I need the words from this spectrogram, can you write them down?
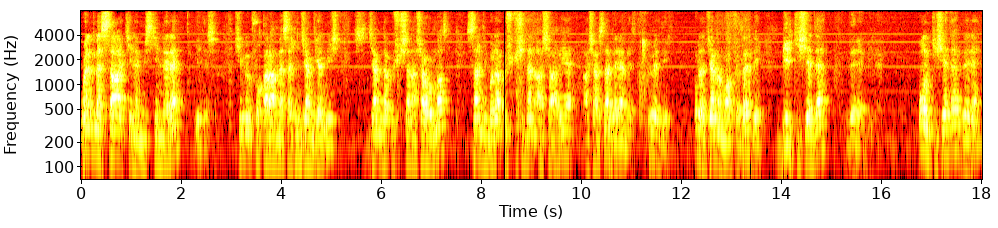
Vel mesakine miskinlere yedirsin. Şimdi fukara mesakin cem gelmiş. Cemde üç kişiden aşağı olmaz. Sanki burada üç kişiden aşağıya aşağısına veremez. Öyle değil. Burada cemme muhafeber değil. Bir kişiye de verebilir. On kişiye de verebilir.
